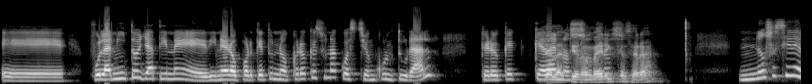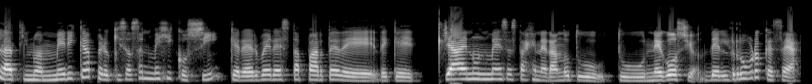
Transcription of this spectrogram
eh, fulanito ya tiene dinero, ¿por qué tú no? Creo que es una cuestión cultural, creo que queda ¿De Latinoamérica será? No sé si de Latinoamérica, pero quizás en México sí, querer ver esta parte de, que ya en un mes está generando tu, negocio, del rubro que sea.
